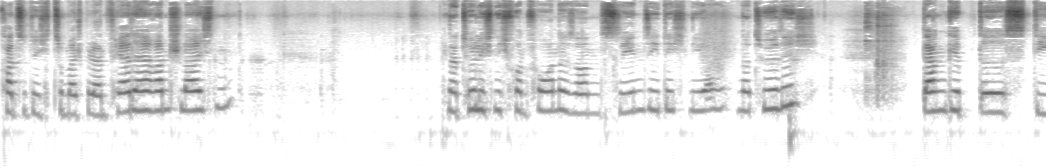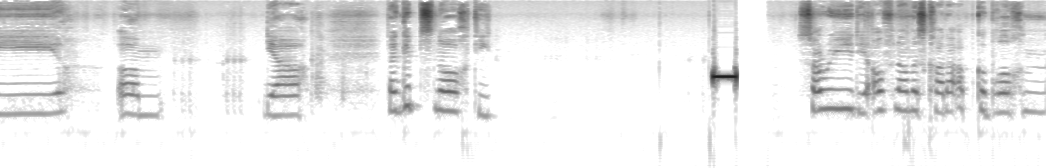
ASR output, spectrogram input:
kannst du dich zum Beispiel an Pferde heranschleichen. Natürlich nicht von vorne, sonst sehen sie dich nie, natürlich. Dann gibt es die, ähm, ja, dann gibt es noch die. Sorry, die Aufnahme ist gerade abgebrochen.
